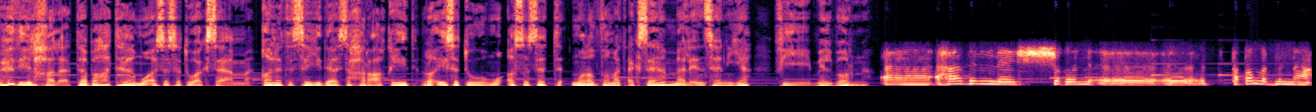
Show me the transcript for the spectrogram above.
هذه الحالة تابعتها مؤسسة أكسام قالت السيدة سحر عقيد رئيسة مؤسسة منظمة أكسام الإنسانية في ميلبورن. آه هذا الشغل آه, آه، تطلب منا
